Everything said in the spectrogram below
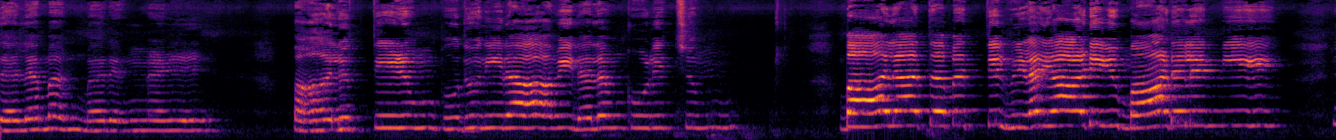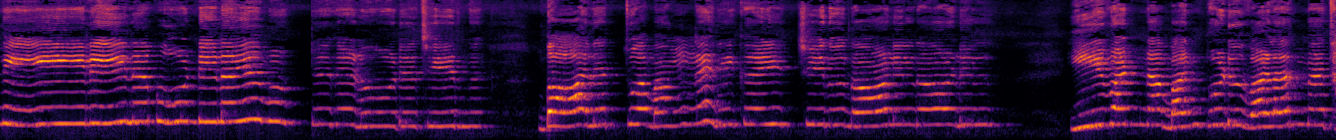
ദലമന്മരങ്ങൾ പാലുത്തിഴും പുതുനിരാവിലലം കുളിച്ചും. ബാലാതപത്തിൽ വിളയാടിയും മാടലന്യേ നീലീല പൂണ്ടിളയ മുട്ടുകളോട് ചേർന്ന് ബാലത്വമങ്ങനെ കഴിച്ചിരു നാളിൽ നാളിൽ. ഈ വണ്ണ മൺപൊടു വളർന്നഥ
